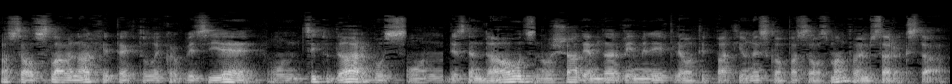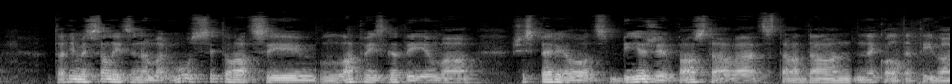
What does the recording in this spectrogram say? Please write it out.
pasaules slavenu arhitektu Le Corbusier un citu darbus, un diezgan daudz no šādiem darbiem ir iekļauti pat UNESCO pasaules mantojuma sarakstā. Tad, ja mēs salīdzinām ar mūsu situāciju Latvijas gadījumā, Šis periods bieži ir pārstāvēts tādā nekvalitatīvā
